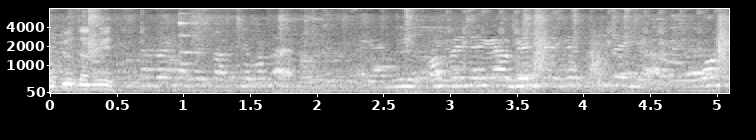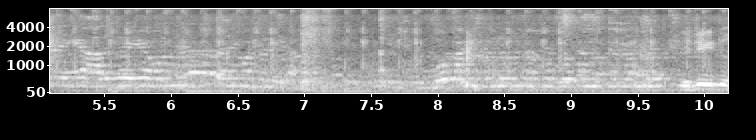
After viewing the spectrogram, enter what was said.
ఇటు తన్వి ఇటు ఇటు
